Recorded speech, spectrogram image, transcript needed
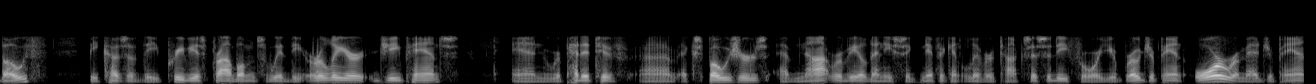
both because of the previous problems with the earlier gepants and repetitive uh, exposures have not revealed any significant liver toxicity for ubrogepant or rimegepant.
